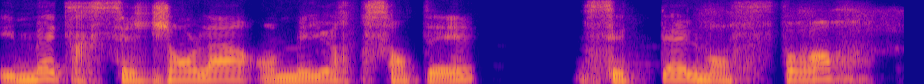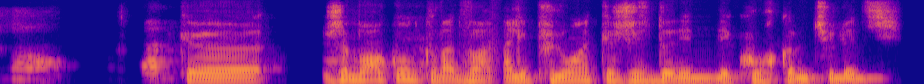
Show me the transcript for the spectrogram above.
Et mettre ces gens-là en meilleure santé, c'est tellement fort que je me rends compte qu'on va devoir aller plus loin que juste donner des cours, comme tu le dis.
